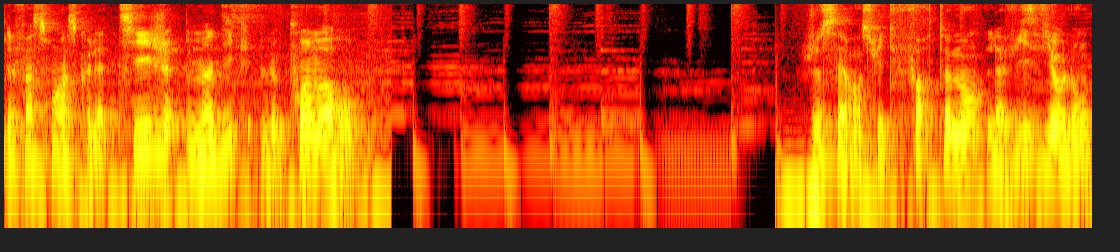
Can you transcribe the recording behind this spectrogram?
de façon à ce que la tige m'indique le point mort. Je serre ensuite fortement la vis violon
